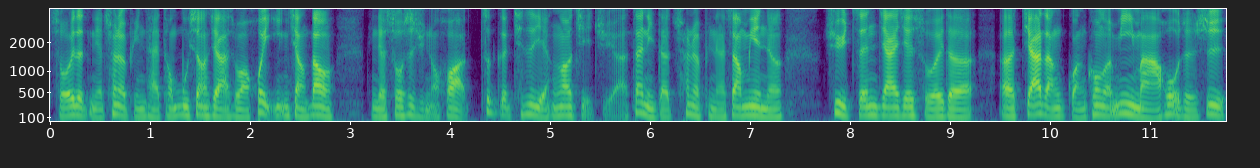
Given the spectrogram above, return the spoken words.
所谓的你的串流平台同步上架的话，会影响到你的收视群的话，这个其实也很好解决啊，在你的串流平台上面呢，去增加一些所谓的呃家长管控的密码，或者是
